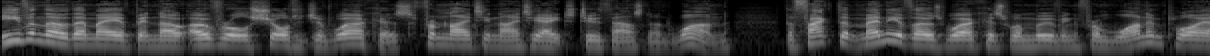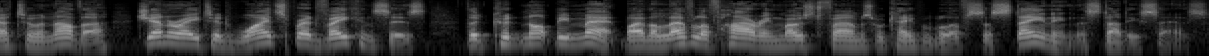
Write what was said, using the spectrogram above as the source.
Even though there may have been no overall shortage of workers from 1998 to 2001, the fact that many of those workers were moving from one employer to another generated widespread vacancies that could not be met by the level of hiring most firms were capable of sustaining, the study says.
